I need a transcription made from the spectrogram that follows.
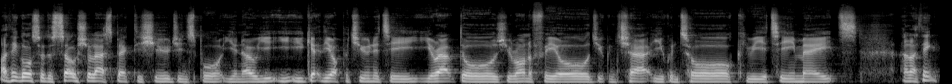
I think also the social aspect is huge in sport. You know, you, you get the opportunity. You're outdoors. You're on a field. You can chat. You can talk with your teammates, and I think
